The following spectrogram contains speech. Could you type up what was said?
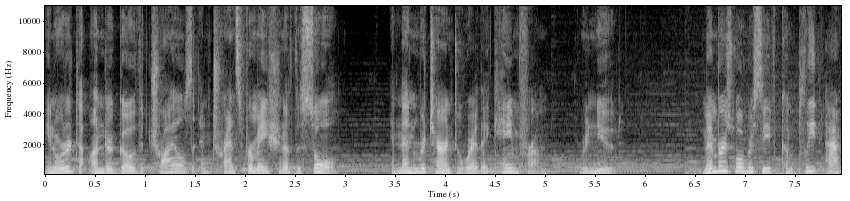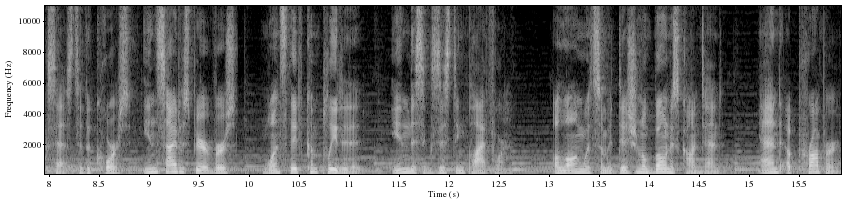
in order to undergo the trials and transformation of the soul and then return to where they came from, renewed. Members will receive complete access to the course inside of Spiritverse once they've completed it in this existing platform, along with some additional bonus content and a proper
